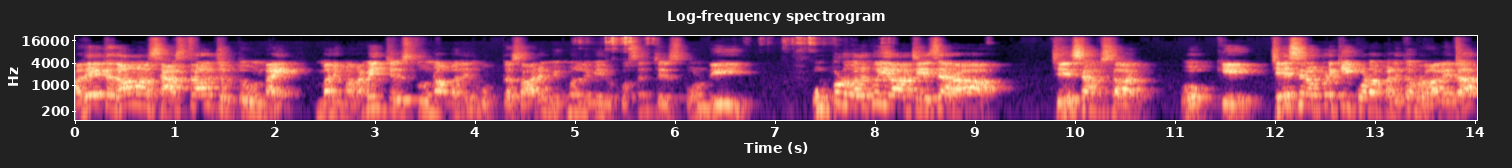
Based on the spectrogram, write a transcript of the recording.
అదే కదా మన శాస్త్రాలు చెప్తూ ఉన్నాయి. మరి మనమేం చేస్తున్నాం అనేది ఒక్కసారి మిమ్మల్ని మీరు క్వశ్చన్ చేసుకోండి. ఇప్పుడు వరకు ఇలా చేశారా? చేశాం సార్. ఓకే. చేసినప్పటికీ కూడా ఫలితం రాలేదా?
